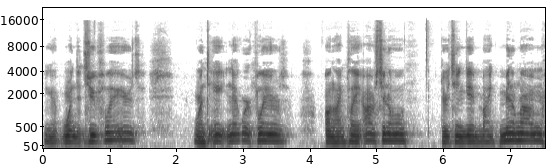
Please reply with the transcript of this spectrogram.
You got one to two players, one to eight network players, online play optional, 13 gigabyte minimum,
